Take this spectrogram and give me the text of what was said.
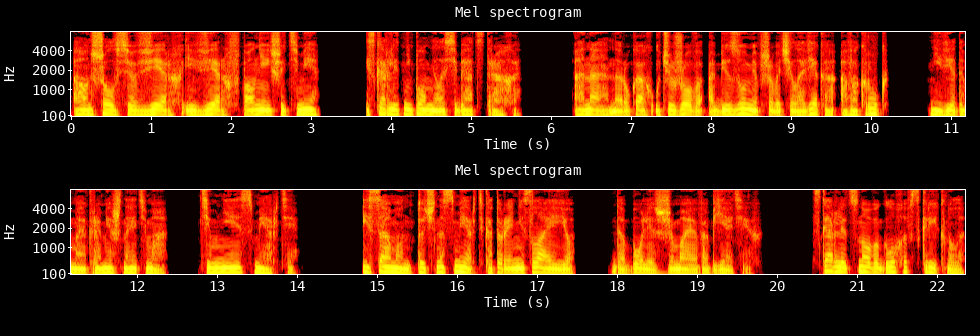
А он шел все вверх и вверх в полнейшей тьме, и Скарлетт не помнила себя от страха. Она на руках у чужого, обезумевшего человека, а вокруг — неведомая кромешная тьма, темнее смерти. И сам он — точно смерть, которая несла ее, до боли сжимая в объятиях. Скарлетт снова глухо вскрикнула.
